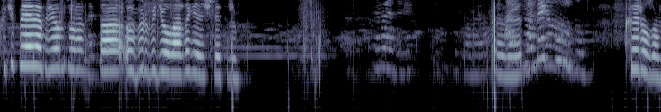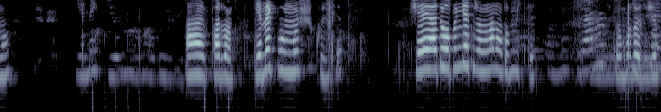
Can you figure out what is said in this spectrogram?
Küçük bir ev yapacağım sonra daha öbür videolarda geliştiririm. Evet. Kır o zaman. Yemek diyorum ama odun pardon. Yemek bulmuş kuzi. Şey hadi odun getirin lan odun bitti. Ben burada öleceğim.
